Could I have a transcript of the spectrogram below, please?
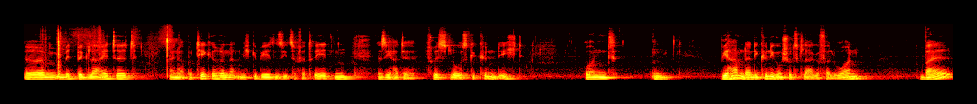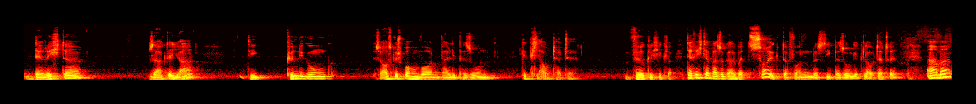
ähm, mit begleitet. Eine Apothekerin hat mich gebeten, sie zu vertreten. Sie hatte fristlos gekündigt. Und hm, wir haben dann die Kündigungsschutzklage verloren, weil der Richter sagte, ja, die Kündigung ist ausgesprochen worden, weil die Person geklaut hatte. Wirklich geklaut. Der Richter war sogar überzeugt davon, dass die Person geklaut hatte, aber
